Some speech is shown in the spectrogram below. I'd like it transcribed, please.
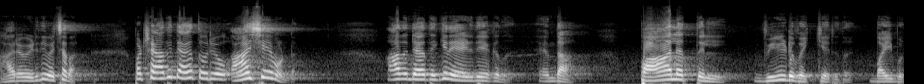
ആരോ എഴുതി വെച്ചതാണ് പക്ഷേ അതിന്റെ അകത്തൊരു ആശയമുണ്ട്. അതിന്റെ അകത്ത് ഇങ്ങനെയാണ് എഴുതിയേക്കുന്നത്. എന്താ? പാലത്തിൽ വീട് വയ്ക്കരുത് ബൈബിൾ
